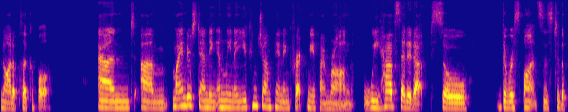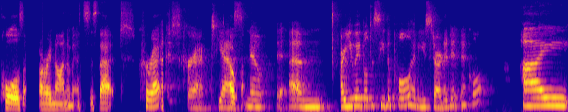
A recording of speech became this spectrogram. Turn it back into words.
not applicable. And um, my understanding, and Lena, you can jump in and correct me if I'm wrong, we have set it up so the responses to the polls are anonymous. Is that correct? That is correct. Yes. Okay. No. Um, are you able to see the poll? Have you started it, Nicole? I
